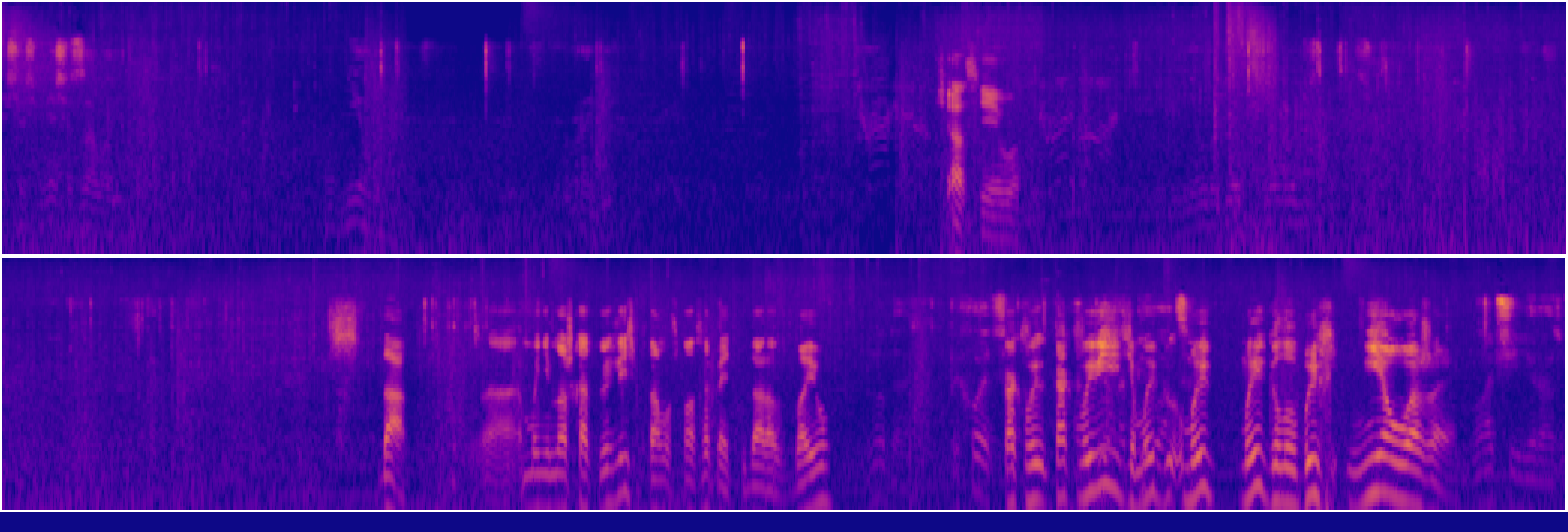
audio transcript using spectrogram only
меня сейчас, меня сейчас завалит. Не он. Враги. Сейчас я его. Я вроде, я вроде знаю, всё. Да. А, Мы немножко отвлеклись, потому что у нас опять ударов в бою. Ну да. Приходится. Как вы, как вы видите, мы, мы, мы голубых не уважаем. Ну, вообще ни разу.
